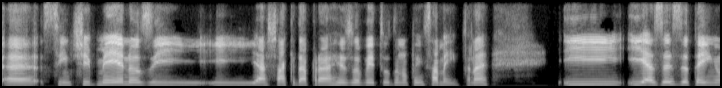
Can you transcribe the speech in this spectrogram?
eh, sentir menos e, e achar que dá para resolver tudo no pensamento, né? E, e às vezes eu tenho,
